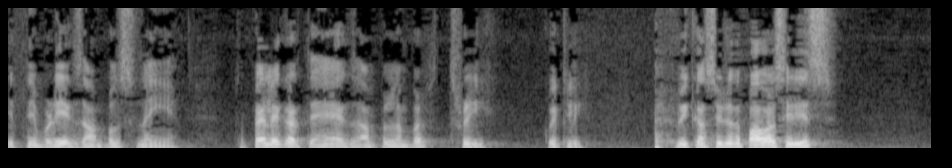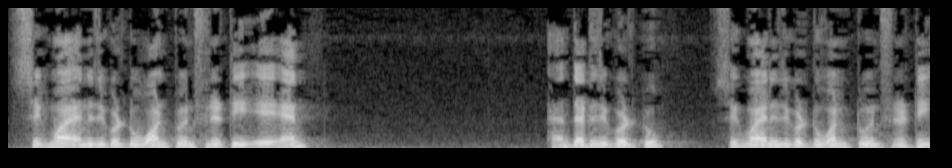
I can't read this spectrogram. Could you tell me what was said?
اتنی بڑی ایگزامپلس نہیں ہے تو پہلے کرتے ہیں example number three consider the power series sigma n is equal to to one infinity a n and that is equal to sigma n is equal to one to infinity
